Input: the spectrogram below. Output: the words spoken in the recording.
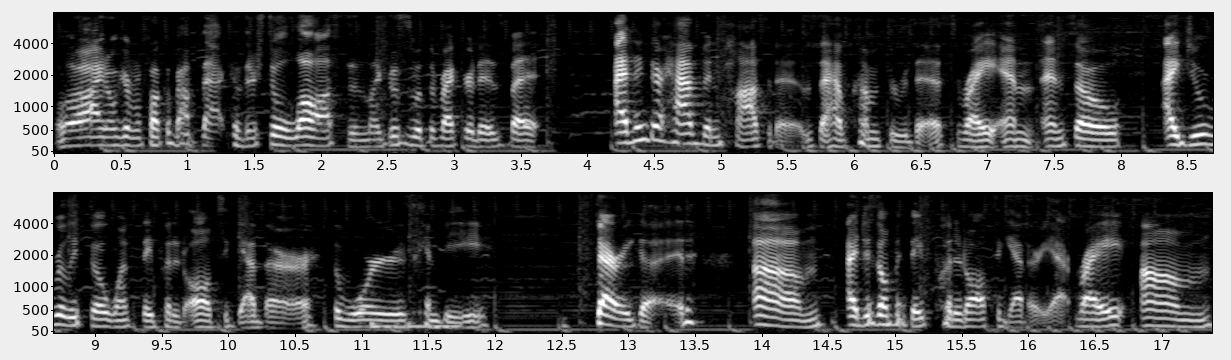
well, I don't give a fuck about that because they're still lost. And like, this is what the record is. But I think there have been positives that have come through this, right? And and so I do really feel once they put it all together, the Warriors can be very good. Um, I just don't think they've put it all together yet, right? Um,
